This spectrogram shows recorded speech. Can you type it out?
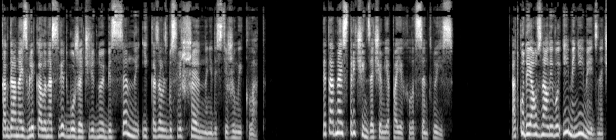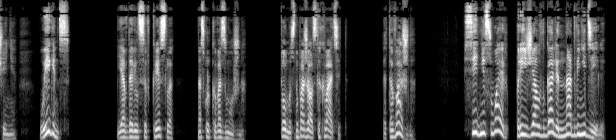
когда она извлекала на свет Божий очередной бесценный и, казалось бы, совершенно недостижимый клад. Это одна из причин, зачем я поехала в Сент-Луис. Откуда я узнала его имя, не имеет значения. Уиггинс? Я вдавился в кресло, насколько возможно. Томас, ну, пожалуйста, хватит. Это важно. Сидни Суайр приезжал в Галлен на две недели.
